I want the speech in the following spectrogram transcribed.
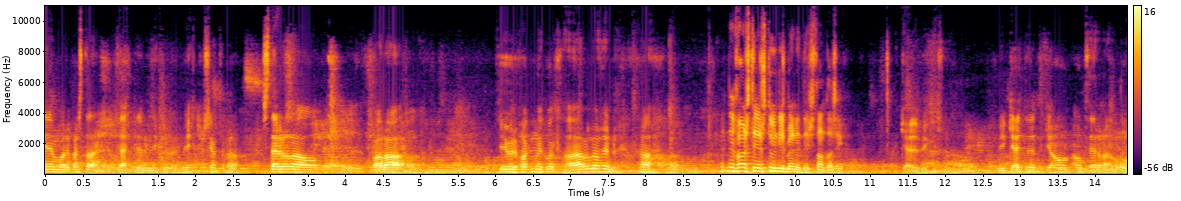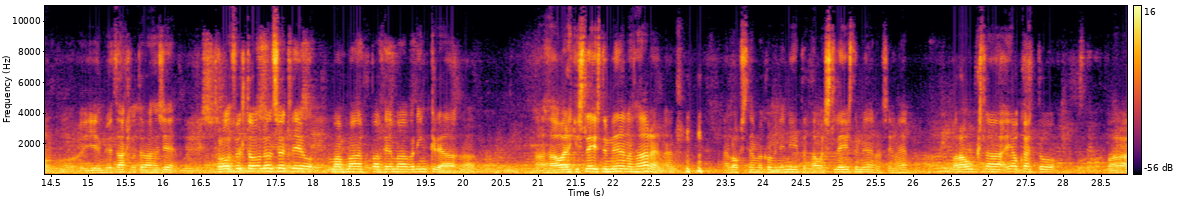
EM var í besta en þetta er miklu, miklu skemmtilega stærra og bara því verið fagnað í kvöld, það er alveg á hreinu. Hvernig fannst þér stuðnismennindir standa sig? Geðvikið sko. Við gætum þetta ekki án, án þeirra og, og ég er mjög þakkláttur að það sé tróðfullt á löðsvelli og ma maður bara þegar maður var yngri að, að, að það var ekki slegist um miðana þar en, en, loks þegar maður komin inn í þetta þá var slegist um miðana sem er bara ógslag jákvætt og bara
